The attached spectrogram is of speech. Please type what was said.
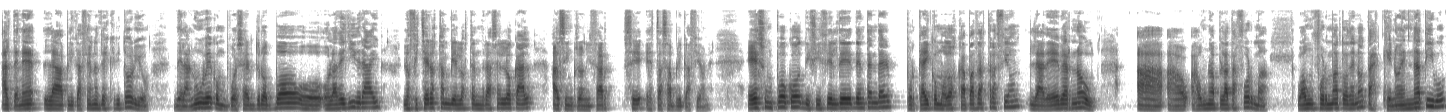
al tener las aplicaciones de escritorio de la nube como puede ser Dropbox o, la de G Drive los ficheros también los tendrás en local al sincronizarse estas aplicaciones. Es un poco difícil de, entender porque hay como dos capas de abstracción, la de Evernote a una plataforma o a un formato de notas que no es nativo,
